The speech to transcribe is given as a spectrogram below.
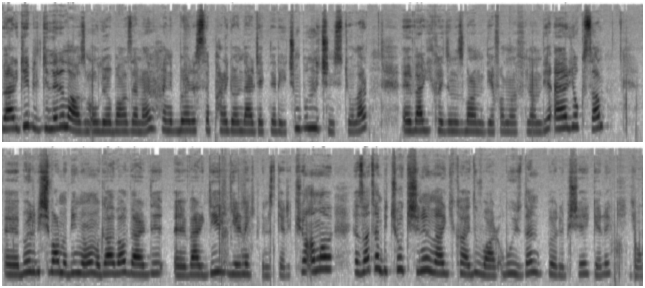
vergi bilgileri lazım oluyor bazen. Hani böyle size para gönderecekleri için bunun için istiyorlar. E, vergi kaydınız var mı diye falan filan diye. Eğer yoksa e, böyle bir şey var mı bilmiyorum ama galiba verdi e, vergi yerine gitmeniz gerekiyor. Ama ya zaten birçok kişinin vergi kaydı var. Bu yüzden böyle bir şeye gerek yok.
